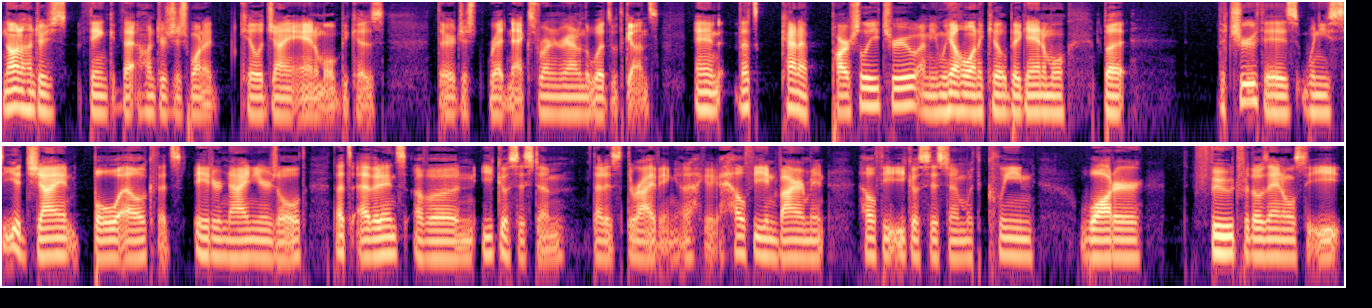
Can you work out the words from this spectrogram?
non-hunters think that hunters just want to kill a giant animal because they're just rednecks running around in the woods with guns. And that's kind of partially true. I mean, we all want to kill a big animal, but the truth is, when you see a giant bull elk that's eight or nine years old, that's evidence of an ecosystem that is thriving, a healthy environment, healthy ecosystem with clean water, food for those animals to eat.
